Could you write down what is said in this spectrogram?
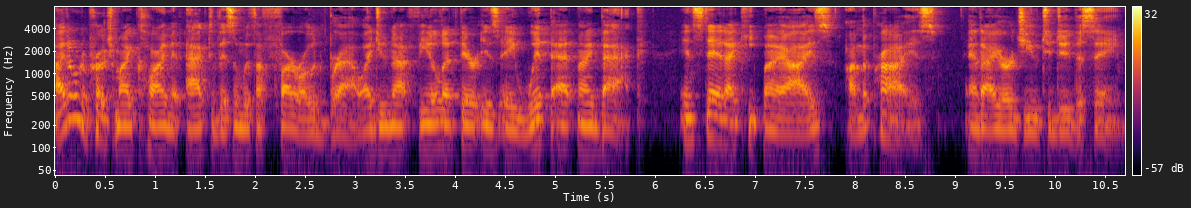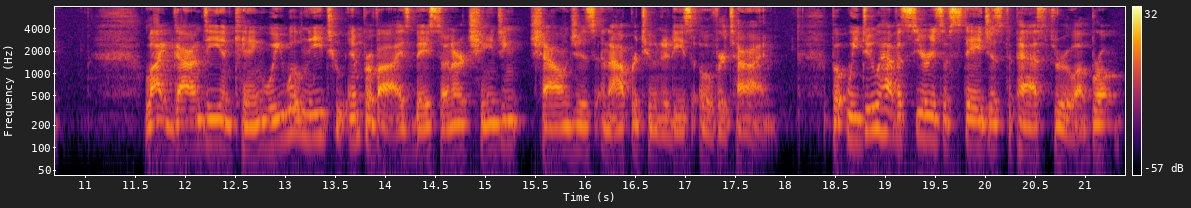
I don't approach my climate activism with a furrowed brow. I do not feel that there is a whip at my back. Instead, I keep my eyes on the prize, and I urge you to do the same. Like Gandhi and King, we will need to improvise based on our changing challenges and opportunities over time. but we do have a series of stages to pass through, a, bro-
